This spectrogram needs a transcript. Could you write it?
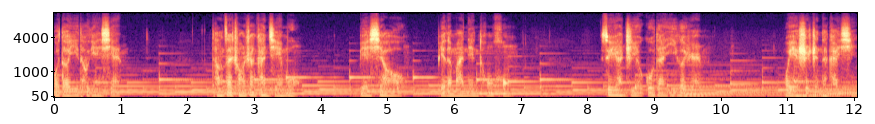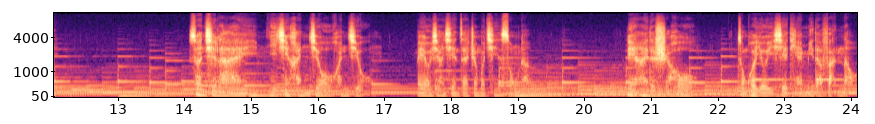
我得以偷点闲，躺在床上看节目。别笑，憋得满脸通红。虽然只有孤单一个人，我也是真的开心。算起来，已经很久很久，没有像现在这么轻松了。恋爱的时候，总会有一些甜蜜的烦恼。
